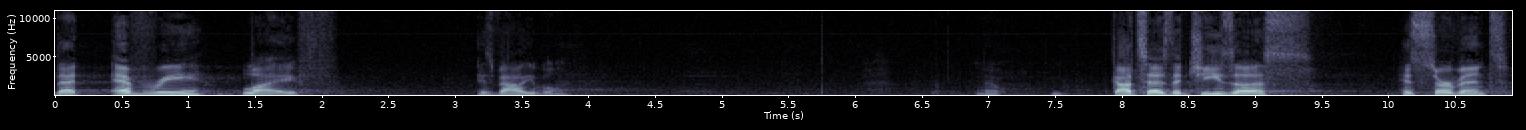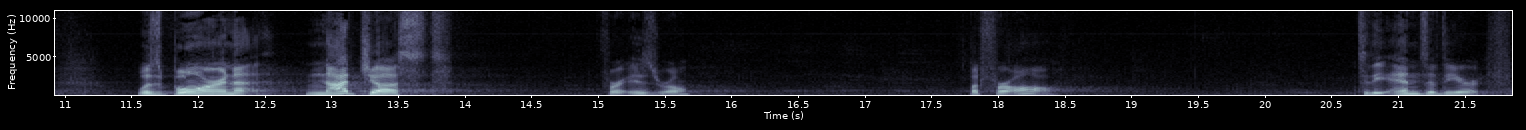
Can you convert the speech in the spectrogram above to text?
that every life is valuable. God says that Jesus, his servant, was born not just for Israel, but for all, to the ends of the earth.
